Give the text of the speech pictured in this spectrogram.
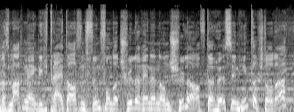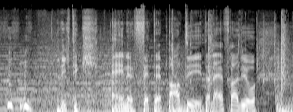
Was machen eigentlich 3500 Schülerinnen und Schüler auf der Hösse in Hinterstoder? Richtig, eine fette Party. Der Live-Radio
